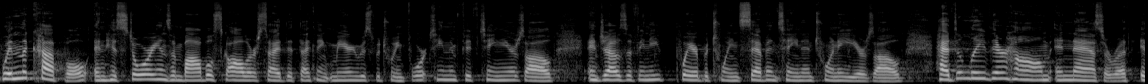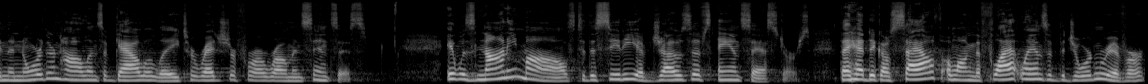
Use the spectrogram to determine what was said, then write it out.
when the couple, and historians and Bible scholars say that they think Mary was between 14 and 15 years old, and Joseph anywhere between 17 and 20 years old, had to leave their home in Nazareth in the northern highlands of Galilee to register for a Roman census. It was 90 miles to the city of Joseph's ancestors. They had to go south along the flatlands of the Jordan River,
